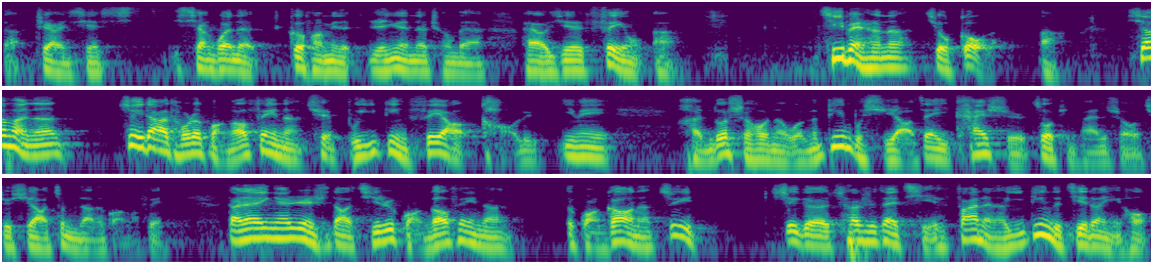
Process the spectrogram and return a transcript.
的这样一些相关的各方面的人员的成本，还有一些费用啊，基本上呢就够了啊。相反呢。最大头的广告费呢，却不一定非要考虑，因为很多时候呢，我们并不需要在一开始做品牌的时候就需要这么大的广告费。大家应该认识到，其实广告费呢，广告呢，最这个它是在企业发展到一定的阶段以后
